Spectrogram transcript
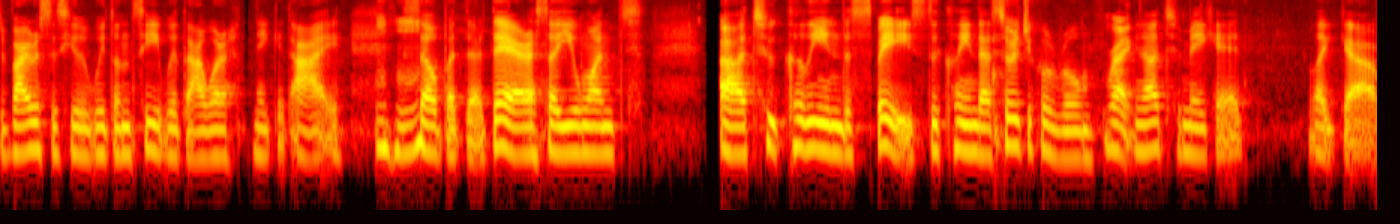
the viruses here we don't see with our naked eye. So, but they're there. So you want uh, to clean the space, to clean that surgical room, Right. You know, to make it like uh,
